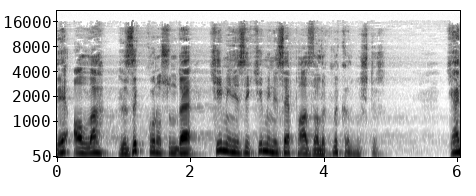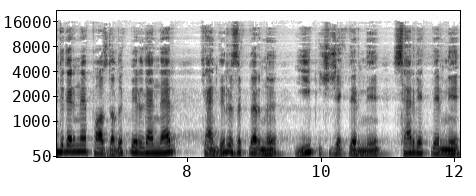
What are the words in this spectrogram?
Ve Allah rızık konusunda kiminizi kiminize fazlalıklı kılmıştır. Kendilerine fazlalık verilenler, kendi rızıklarını, yiyip içeceklerini, servetlerini,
